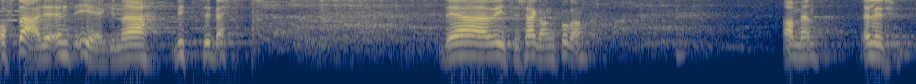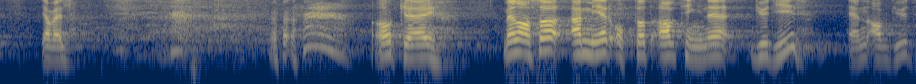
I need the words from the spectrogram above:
Ofte er det ens egne vitser best. Det viser seg gang på gang. Amen. Eller ja vel. Ok. Men altså er mer opptatt av tingene Gud gir, enn av Gud.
